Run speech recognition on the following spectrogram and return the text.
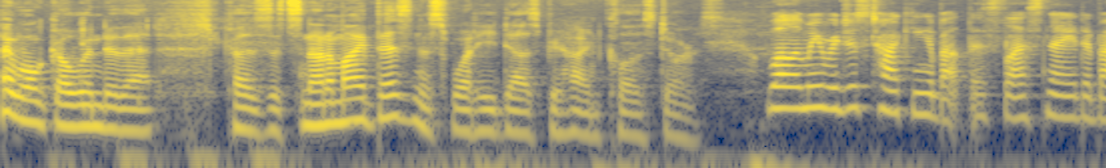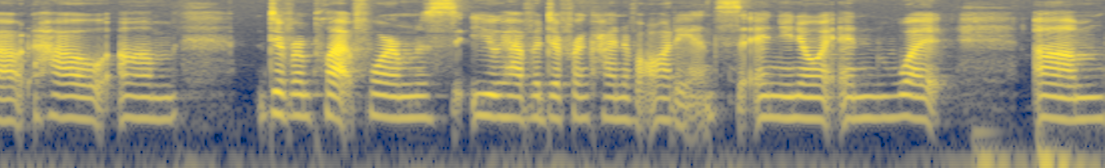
I won't go into that because it's none of my business what he does behind closed doors. Well, and we were just talking about this last night about how um, different platforms you have a different kind of audience, and you know, and what um,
